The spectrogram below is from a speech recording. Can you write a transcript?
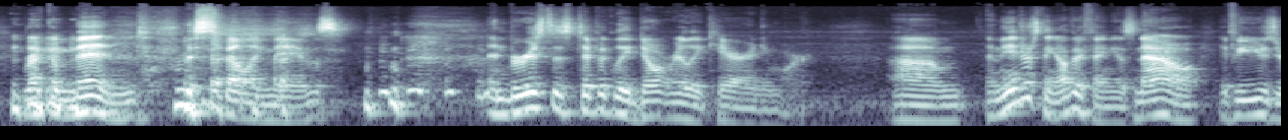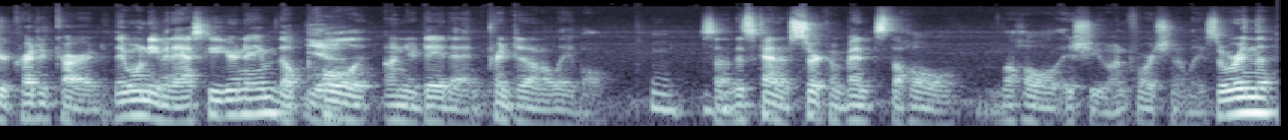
recommend misspelling names. and baristas typically don't really care anymore. Um, and the interesting other thing is now, if you use your credit card, they won't even ask you your name. They'll pull Yeah. it on your data and print it on a label. So this kind of circumvents the whole the whole issue, unfortunately. So we're in the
